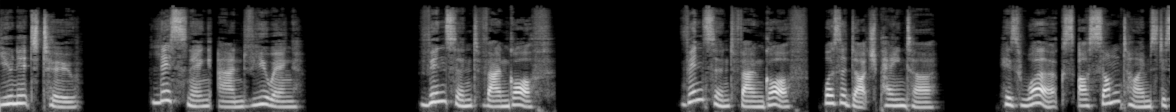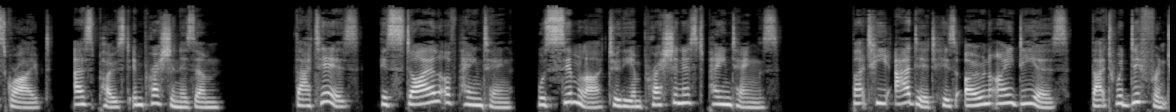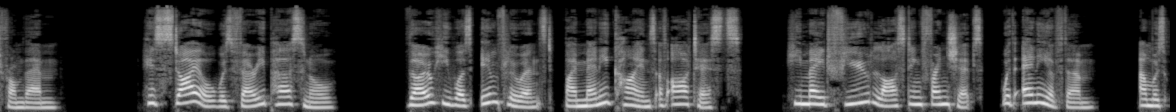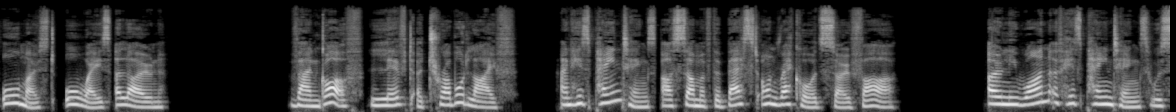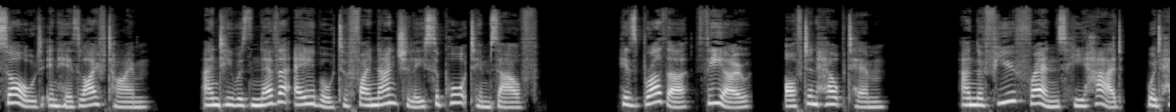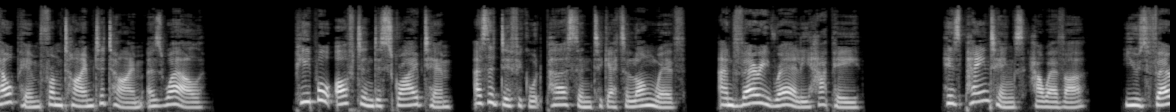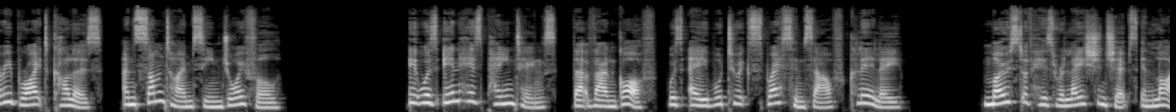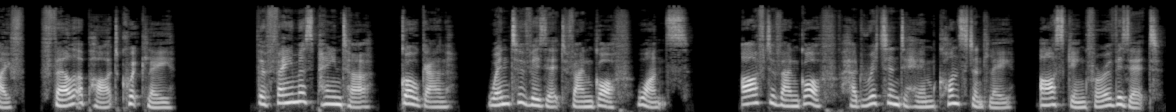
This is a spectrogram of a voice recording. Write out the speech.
Unit 2 Listening and Viewing Vincent van Gogh Vincent van Gogh was a Dutch painter. His works are sometimes described as post-impressionism. That is, his style of painting was similar to the impressionist paintings. But he added his own ideas that were different from them. His style was very personal. Though he was influenced by many kinds of artists, he made few lasting friendships with any of them and was almost always alone. Van Gogh lived a troubled life, and his paintings are some of the best on record so far. Only one of his paintings was sold in his lifetime, and he was never able to financially support himself. His brother, Theo, often helped him, and the few friends he had would help him from time to time as well. People often described him as a difficult person to get along with and very rarely happy. His paintings, however, use very bright colours and sometimes seem joyful. It was in his paintings that Van Gogh was able to express himself clearly. Most of his relationships in life fell apart quickly. The famous painter Gauguin went to visit Van Gogh once after Van Gogh had written to him constantly asking for a visit.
